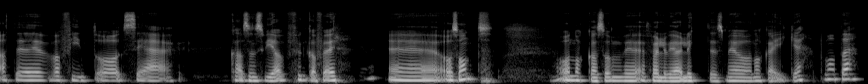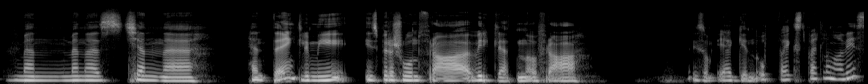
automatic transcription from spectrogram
At det var fint å se hva syns vi har funka før og sånt. Og noe som vi, jeg føler vi har lyktes med, og noe ikke, på en måte. Men, men jeg kjenner Henter egentlig mye inspirasjon fra virkeligheten og fra liksom, egen oppvekst på et eller annet vis.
